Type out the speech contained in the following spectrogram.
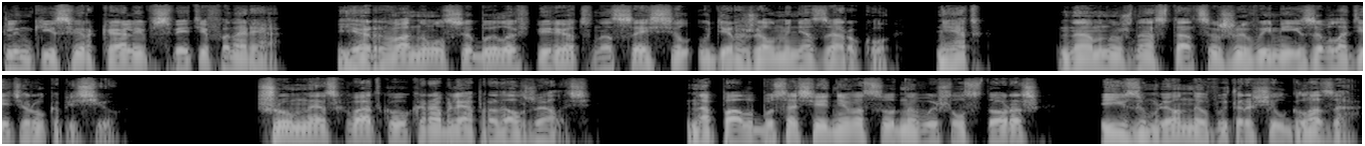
клинки сверкали в свете фонаря. Я рванулся было вперед, но Сесил удержал меня за руку. «Нет, нам нужно остаться живыми и завладеть рукописью». Шумная схватка у корабля продолжалась. На палубу соседнего судна вышел сторож и изумленно вытаращил глаза.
